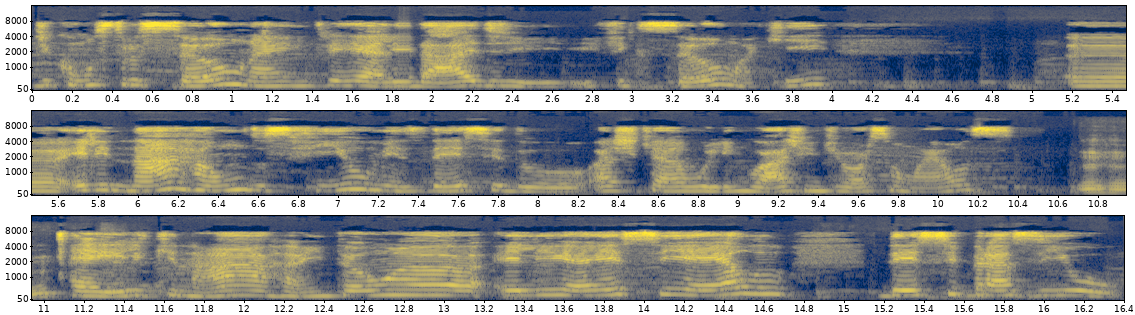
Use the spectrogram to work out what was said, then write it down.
de construção, né, entre realidade e ficção aqui. Uh, ele narra um dos filmes desse do, acho que é o Linguagem de Orson Welles. Uhum. É ele que narra. Então uh, ele é esse elo desse Brasil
